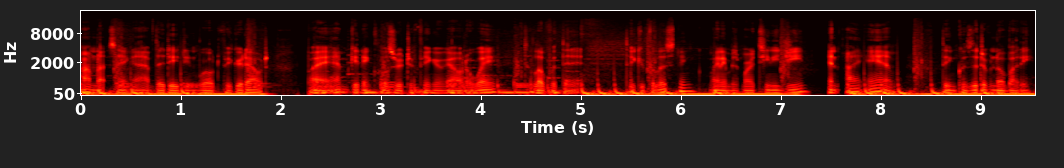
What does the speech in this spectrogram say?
I'm not saying I have the dating world figured out, but I am getting closer to figuring out a way to love within it. Thank you for listening. My name is Martini Jean, and I am the Inquisitive Nobody.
